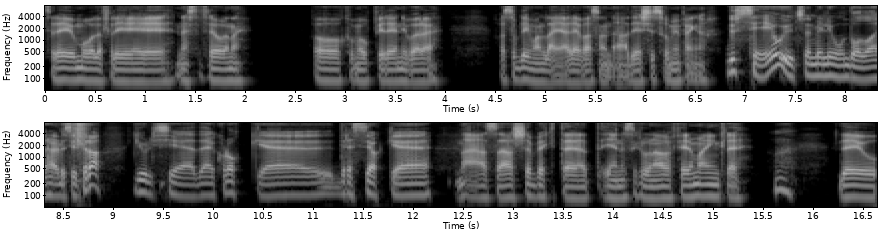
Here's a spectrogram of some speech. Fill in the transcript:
Så det er jo målet for de neste tre årene. Å komme opp i det nivået. Og så blir man lei av det. Bare sånn, ja, det er ikke så mye penger. Du ser jo ut som en million dollar her du sitter, da. Gullkjede, klokke, dressjakke Nei, altså, jeg har ikke brukt et eneste krone av firmaet, egentlig. Det er jo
